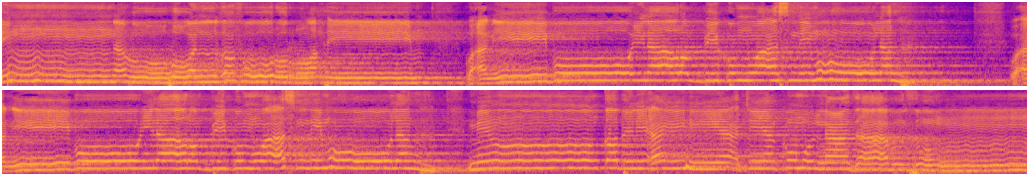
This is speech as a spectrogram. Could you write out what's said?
إنه هو الغفور الرحيم. وأنيبوا إلى ربكم وأسلموا له. وأنيبوا إلى ربكم وأسلموا له. من قبل أن يأتيكم العذاب ثم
